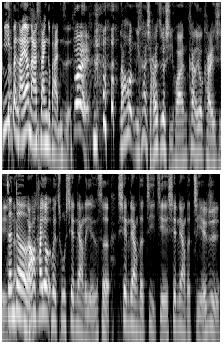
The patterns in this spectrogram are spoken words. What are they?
你本来要拿三个盘子，对，然后你看小孩子就喜欢，看了又开心，真的然后他又会出限量的颜色、限量的季节、限量的节日，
